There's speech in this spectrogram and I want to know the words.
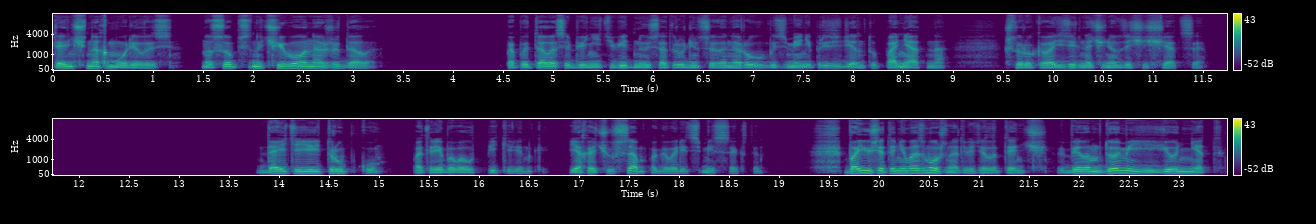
Тенч нахмурилась, но, собственно, чего она ожидала? Попыталась обвинить видную сотрудницу НРУ в измене президенту. Понятно, что руководитель начнет защищаться. «Дайте ей трубку», — потребовал Пикеринг. «Я хочу сам поговорить с мисс Секстон». «Боюсь, это невозможно», — ответила Тенч. «В Белом доме ее нет».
